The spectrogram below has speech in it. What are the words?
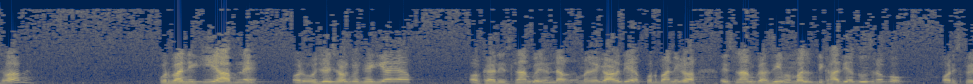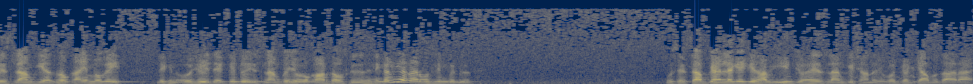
سواب ہے۔ قربانی کی آپ نے اور اجو سڑک پہ پھینک ہے آپ؟ اور خیر اسلام کا جھنڈا میں نے گاڑ دیا، قربانی کا اسلام کا عظیم عمل دکھا دیا دوسروں کو۔ اور اس پہ اسلام کی عظمت قائم ہو گئی۔ لیکن اجو دیکھ کے تو اسلام کا جو وقار تھا، اس کے دل سے نکل گیا غیر مسلم کے دل سے۔ اسے صاحب کہنے لگے کہ صاحب عید جو ہے، اسلام کی شان و شکوت کا کیا مظاہرہ ہے؟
